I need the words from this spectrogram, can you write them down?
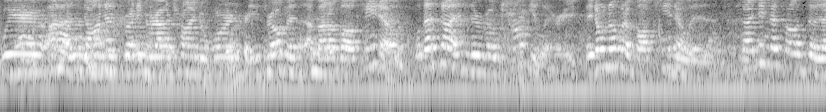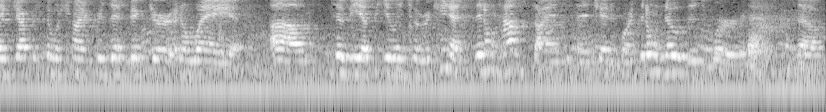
where uh, Donna's running around trying to warn these Romans about a volcano. Well, that's not in their vocabulary. They don't know what a volcano is. So I think that's also like Jefferson was trying to present Victor in a way um, to be appealing to Regina because they don't have science in the Enchanted Forest. They don't know this word. So.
